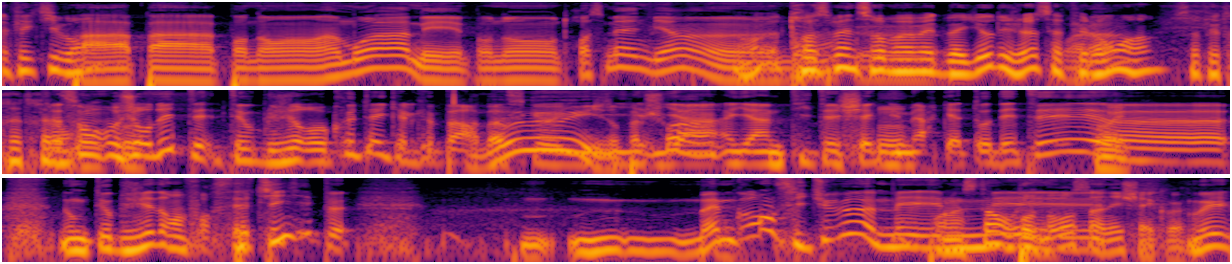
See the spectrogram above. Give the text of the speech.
Effectivement. Pas, pas pendant un mois, mais pendant trois semaines, bien. euh, Trois semaines sans euh, Mohamed Bayo, déjà, ça fait long. hein. Ça fait très très De long. toute façon, aujourd'hui, tu es, obligé de recruter quelque part. Ah bah parce oui, que oui, ils ont pas le y a- choix, hein. Il y, a un petit échec du Mm. mercato d'été. Oui. euh, donc, tu es obligé de renforcer Petit. cette équipe. Même grand, si tu veux. Mais, Pour l'instant, Pour le moment, c'est un échec. Oui,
